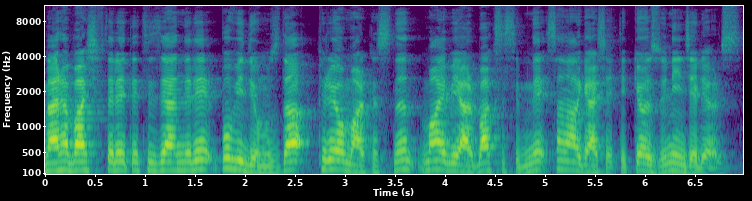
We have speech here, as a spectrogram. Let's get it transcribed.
Merhaba Shift'e izleyenleri. Bu videomuzda Prio markasının MyVR Box isimli sanal gerçeklik gözlüğünü inceliyoruz.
